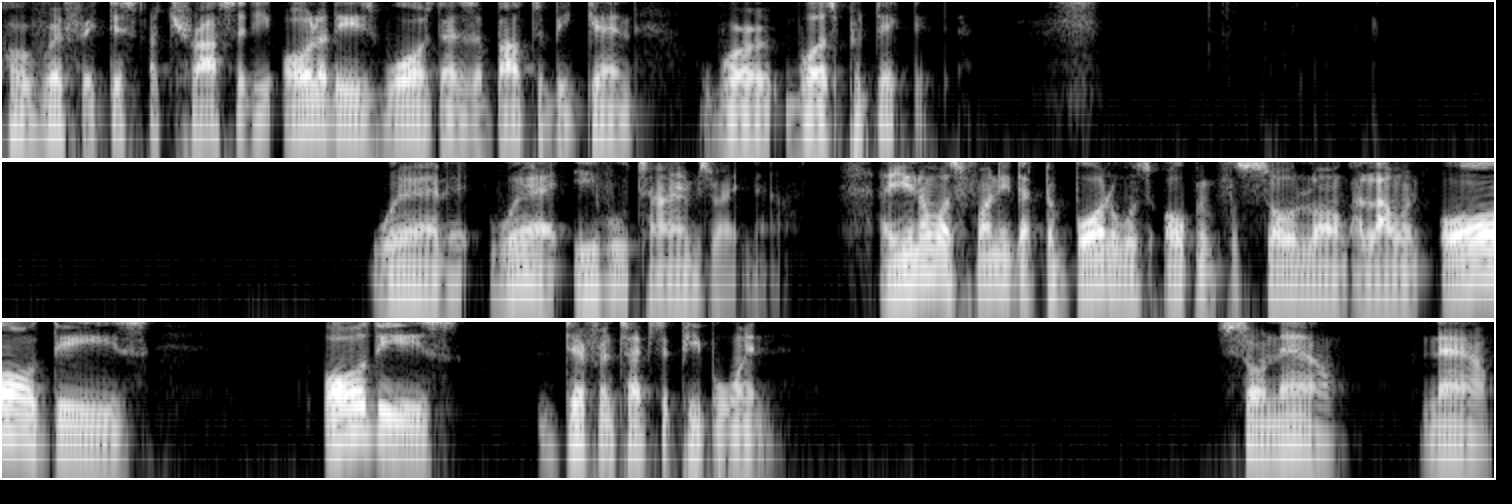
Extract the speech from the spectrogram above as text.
horrific, this atrocity, all of these wars that is about to begin were was predicted. we're at it. We're at evil times right now. And you know what's funny? That the border was open for so long, allowing all these, all these different types of people in. So now, now,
